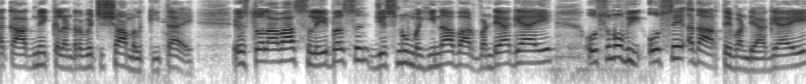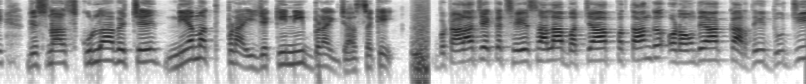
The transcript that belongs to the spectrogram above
ਅਕਾਦਮਿਕ ਕੈਲੰਡਰ ਵਿੱਚ ਸ਼ਾਮਲ ਕੀਤਾ ਹੈ। ਇਸ ਤੋਂ ਇਲਾਵਾ ਸਿਲੇਬਸ, ਜਿਸ ਨੂੰ ਮਹੀਨਾਵਾਰ ਵੰਡਿਆ ਗਿਆ ਹੈ ਉਸ ਨੂੰ ਵੀ ਉਸੇ ਆਧਾਰ ਤੇ ਵੰਡਿਆ ਗਿਆ ਹੈ ਜਿਸ ਨਾਲ ਸਕੂਲਾਂ ਵਿੱਚ ਨਿਯਮਤ ਪੜ੍ਹਾਈ ਯਕੀਨੀ ਬਣਾਈ ਜਾ ਸਕੇ। ਬਟਾਲਾ 'ਚ ਇੱਕ 6 ਸਾਲਾ ਬੱਚਾ ਪਤੰਗ ਉਡਾਉਂਦਿਆਂ ਘਰ ਦੀ ਦੂਜੀ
